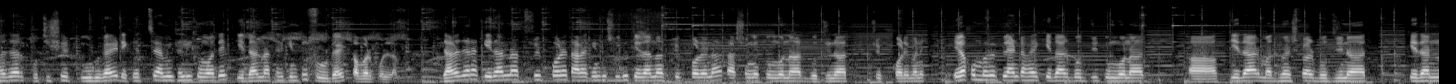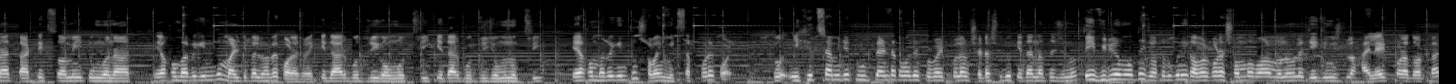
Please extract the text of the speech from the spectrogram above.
হাজার পঁচিশের ট্যুর গাইড এক্ষেত্রে আমি খালি তোমাদের কেদারনাথের কিন্তু ট্যুর গাইড কভার করলাম। যারা যারা কেদারনাথ ট্রিপ করে, তারা কিন্তু শুধু কেদারনাথ ট্রিপ করে না, তার সঙ্গে তুঙ্গনাথ, বদ্রীনাথ ট্রিপ করে। মানে এরকমভাবে প্ল্যানটা হয়, কেদার, বদ্রী, তুঙ্গনাথ কেদার মধ্যমেশ্বর বদ্রীনাথ কেদারনাথ, কার্তিক স্বামী, তুঙ্গনাথ, এরকমভাবে কিন্তু মাল্টিপলভাবে করা যায়। কেদার বদ্রী গঙ্গোত্রী, কেদার বদ্রী যমুনোত্রী, এরকমভাবে কিন্তু সবাই মিক্স আপ করে করে। তো এই ক্ষেত্রে আমি যে ট্যুর প্ল্যানটা তোমাদের প্রোভাইড করলাম, সেটা শুধু কেদারনাথের জন্য। এই ভিডিওর মধ্যে যতটুকুনি কভার করা সম্ভব, আমার মনে হলো যেই জিনিসগুলো হাইলাইট করা দরকার।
